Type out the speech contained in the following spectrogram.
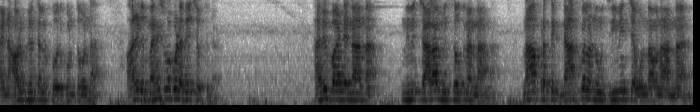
ఆయన ఆవిర్భవించాలని కోరుకుంటూ ఉన్నా ఆల్రెడీ మహేష్ బాబు కూడా అదే చెప్తున్నాడు. హ్యాపీ బర్త్డే నాన్న నేను చాలా మిస్ అవుతున్నాను నాన్న. నా ప్రతి జ్ఞాపకంలో నువ్వు జీవించే ఉన్నావు నాన్న అని.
